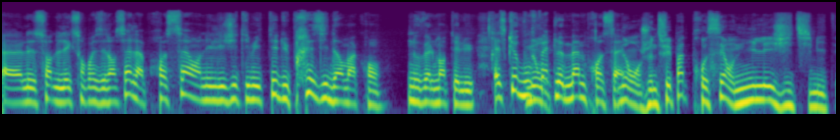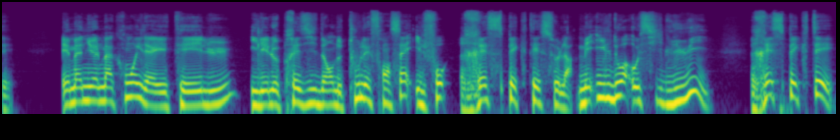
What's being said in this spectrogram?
euh, le soir de l'élection présidentielle, un procès en illégitimité du président Macron, nouvellement élu? Est-ce que vous Non. faites le même procès? Non, je ne fais pas de procès en illégitimité. Emmanuel Macron, il a été élu, il est le président de tous les Français, il faut respecter cela. Mais il doit aussi, lui, respecter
